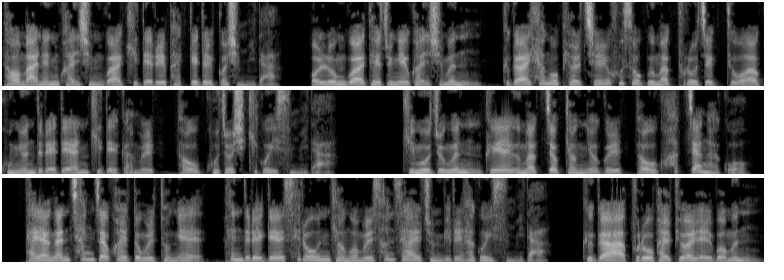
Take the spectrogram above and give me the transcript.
더 많은 관심과 기대를 받게 될 것입니다. 언론과 대중의 관심은 그가 향후 펼칠 후속 음악 프로젝트와 공연들에 대한 기대감을 더욱 고조시키고 있습니다. 김호중은 그의 음악적 경력을 더욱 확장하고 다양한 창작 활동을 통해 팬들에게 새로운 경험을 선사할 준비를 하고 있습니다. 그가 앞으로 발표할 앨범은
